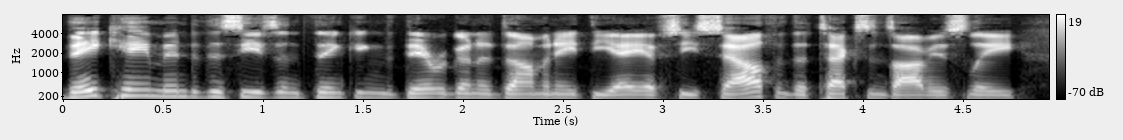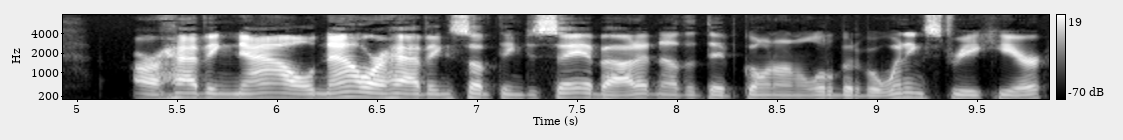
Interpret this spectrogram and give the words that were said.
They came into the season thinking that they were going to dominate the AFC South, and the Texans obviously are having now now are having something to say about it now that they've gone on a little bit of a winning streak here.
